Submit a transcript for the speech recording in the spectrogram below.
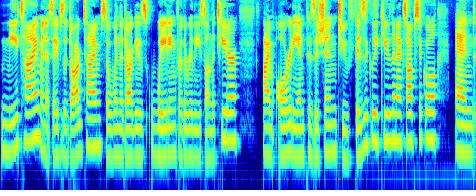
me time and it saves the dog time. So when the dog is waiting for the release on the teeter, I'm already in position to physically cue the next obstacle, and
